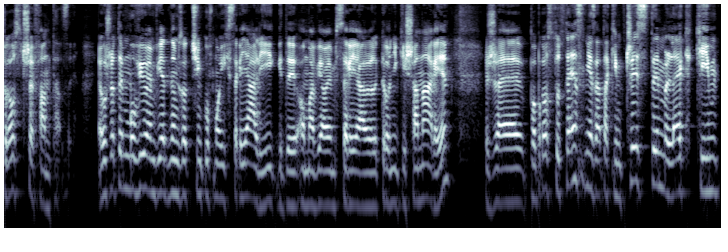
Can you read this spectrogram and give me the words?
prostsze fantazy. Ja już o tym mówiłem w jednym z odcinków moich seriali, gdy omawiałem serial Kroniki Szanary, że po prostu tęsknię za takim czystym, lekkim,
